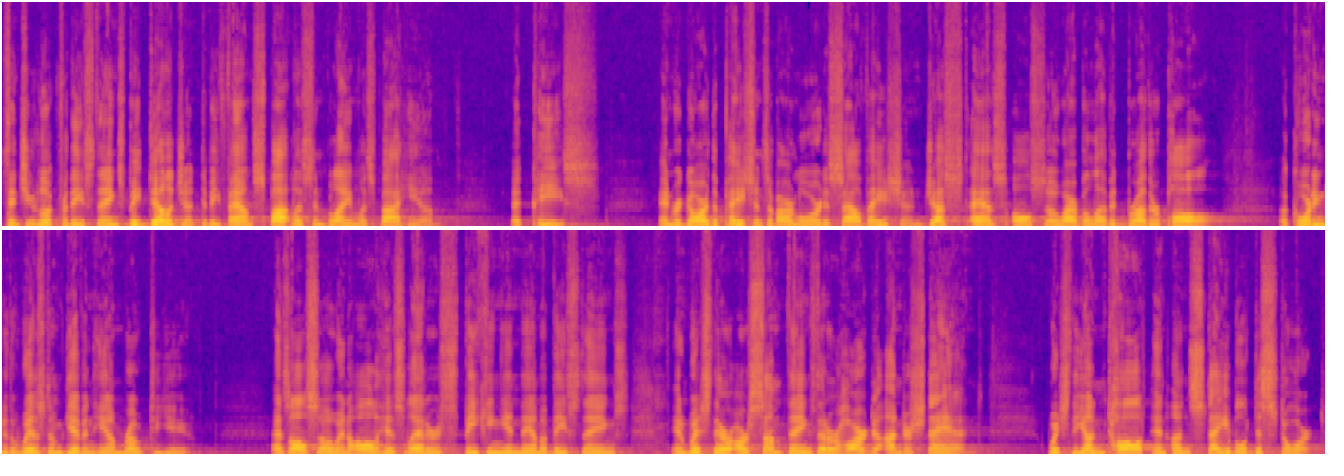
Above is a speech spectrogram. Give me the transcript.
since you look for these things, be diligent to be found spotless and blameless by Him, at peace, and regard the patience of our Lord as salvation, just as also our beloved brother Paul according to the wisdom given him, wrote to you, as also in all his letters, speaking in them of these things, in which there are some things that are hard to understand, which the untaught and unstable distort,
